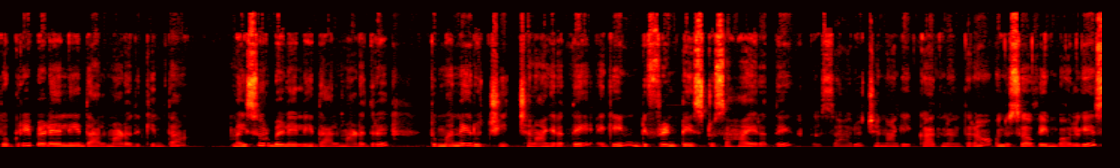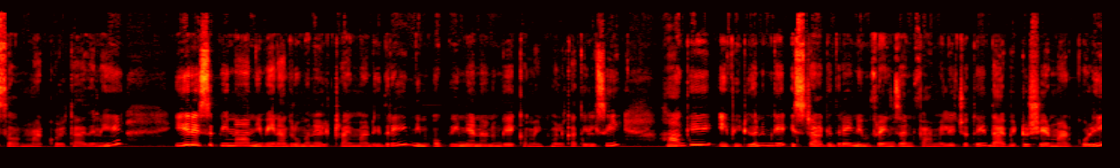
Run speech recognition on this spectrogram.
ತೊಗರಿ ಬೇಳೆಯಲ್ಲಿ ದಾಲ್ ಮಾಡೋದಕ್ಕಿಂತ ಮೈಸೂರು ಬೇಳೆಯಲ್ಲಿ ದಾಲ್ ಮಾಡಿದ್ರೆ ತುಂಬಾ ರುಚಿ ಚೆನ್ನಾಗಿರುತ್ತೆ. ಅಗೇನ್ ಡಿಫ್ರೆಂಟ್ ಟೇಸ್ಟು ಸಹ ಇರುತ್ತೆ. ಈಗ ಸಾರು ಚೆನ್ನಾಗಿ ಕಾದ ನಂತರ ಒಂದು ಸರ್ವಿಂಗ್ ಬೌಲ್ಗೆ ಸರ್ವ್ ಮಾಡ್ಕೊಳ್ತಾ ಇದ್ದೀನಿ. ಈ ರೆಸಿಪಿನ ನೀವೇನಾದರೂ ಮನೇಲಿ ಟ್ರೈ ಮಾಡಿದರೆ ನಿಮ್ಮ ಒಪಿನಿಯನ್ನ ನಮಗೆ ಕಮೆಂಟ್ ಮೂಲಕ ತಿಳಿಸಿ. ಹಾಗೆ ಈ ವಿಡಿಯೋ ನಿಮಗೆ ಇಷ್ಟ ಆಗಿದರೆ ನಿಮ್ಮ ಫ್ರೆಂಡ್ಸ್ ಆ್ಯಂಡ್ ಫ್ಯಾಮಿಲಿ ಜೊತೆ ದಯವಿಟ್ಟು ಶೇರ್ ಮಾಡ್ಕೊಳ್ಳಿ.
